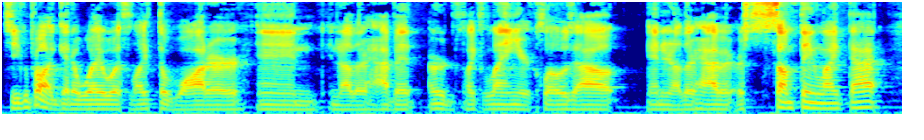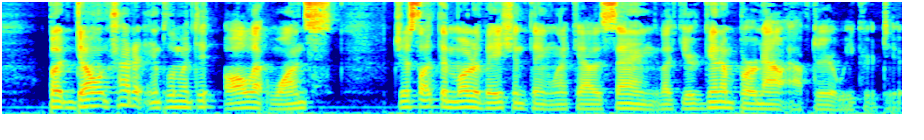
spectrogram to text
So you could probably get away with like the water and another habit, or like laying your clothes out and another habit, or something like that but don't try to implement it all at once. Just like the motivation thing, like I was saying, like you're gonna burn out after a week or two,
